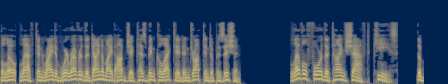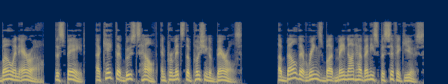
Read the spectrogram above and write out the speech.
below, left and right of wherever the dynamite object has been collected and dropped into position. Level 4 The time shaft, keys the bow and arrow. The spade. A cake that boosts health, and permits the pushing of barrels. A bell that rings but may not have any specific use.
